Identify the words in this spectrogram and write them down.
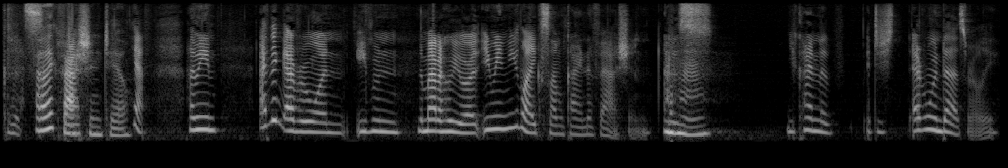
Cause it's I like fashion, fashion too. Yeah. I mean, I think everyone, even no matter who you are, you mean you like some kind of fashion because mm-hmm. you kind of it just everyone does really.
